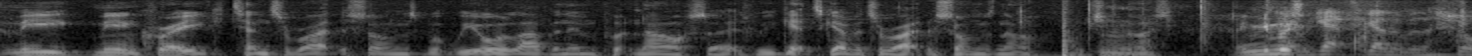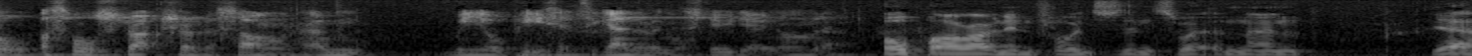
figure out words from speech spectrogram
me, me and Craig tend to write the songs, but we all have an input now, so it's, we get together to write the songs now, which is nice. And you Yeah, must we get together with a small, a small structure of a song and we all piece it together in the studio normally. All put our own influences into it, and then, yeah,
